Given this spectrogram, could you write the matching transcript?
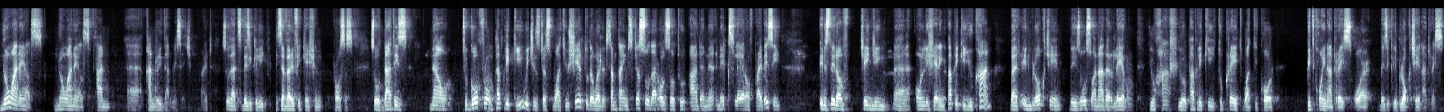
No one else, no one else can uh, can read that message, right? So that's basically it's a verification process. So that is now to go from public key, which is just what you share to the world, sometimes just so that also to add a next layer of privacy, instead of changing uh, only sharing public key, you can, but in blockchain, there is also another layer. You hash your public key to create what you call Bitcoin address or basically blockchain address.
